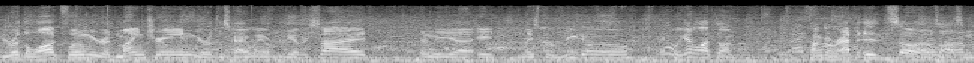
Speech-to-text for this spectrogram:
We rode the log flume, we rode mine train, we rode the Skyway over to the other side, then we uh, ate a nice burrito. Yeah, we got a lot done. Congo Rapids, oh that was awesome.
